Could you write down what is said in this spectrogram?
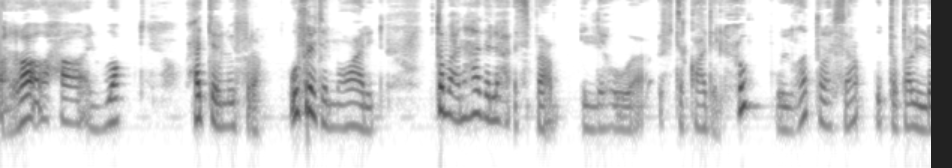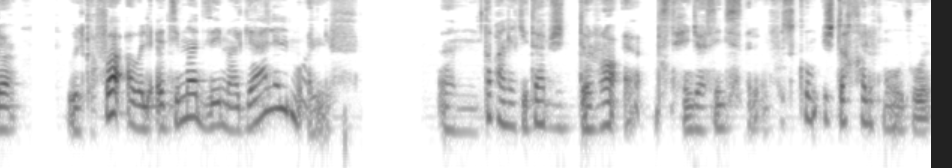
الراحة الوقت وحتى الوفرة وفرة الموارد. طبعا هذا له أسباب اللي هو افتقاد الحب والغطرسة والتطلع والكفاءة والاعتماد زي ما قال المؤلف. طبعا الكتاب جدا رائع بس الحين جالسين تسألوا أنفسكم إيش دخلوا في موضوع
